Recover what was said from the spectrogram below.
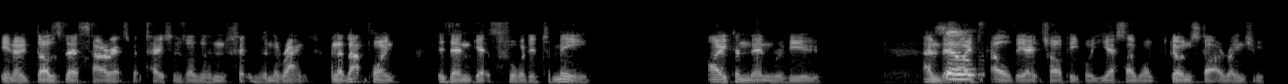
you know, does their salary expectations other than fit within the rank, and at that point, it then gets forwarded to me I can then review and then I tell the HR people, yes, I want go and start arranging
